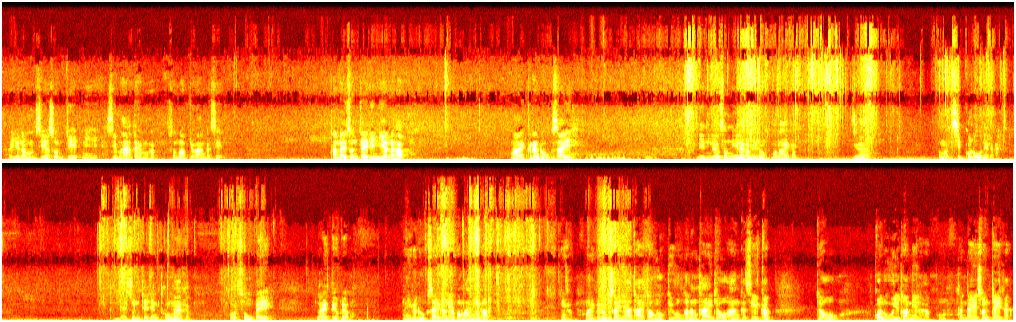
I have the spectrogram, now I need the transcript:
ไปยูน้ำเสียสมเจตนี่สิบหาแต้มครับสำหรับเจ้าอ่างเกษตรท่านใดสนใจดินเดียดนะครับ ม้กระดูกใส ดินเหลือซ้ำนี่แหละครับพี่น้องว่าหลายครับ เหลือประมาณสิบกิโลเนี่ยแหละท่านใดสนใจยังโทรมาครับพอส่งไปหลายเติบแล้วนี่กระดูกไซก็เลือประมาณนี้ครับนี่ครับไม้กระดูกไซยาถ่ายท้องนกที่ผมกำลังถ่ายเจ้าอ่างเกษตรครับ เจ้ากวนอูอยู่ตอนนี้แหละครับ ผมท่านใดสนใจก็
